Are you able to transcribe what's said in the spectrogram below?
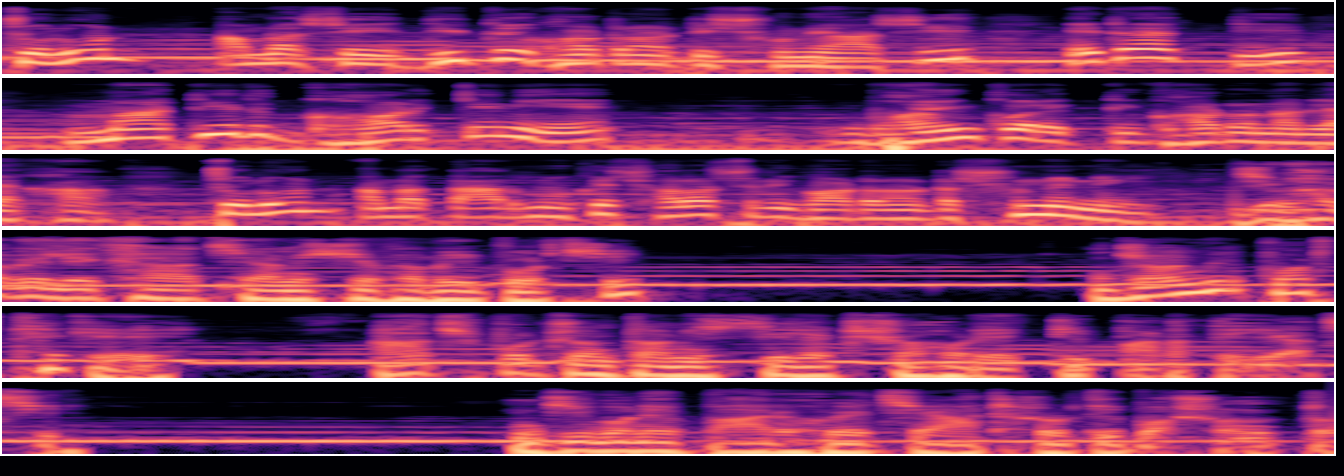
চলুন আমরা সেই দ্বিতীয় ঘটনাটি শুনে আসি। এটা একটি মাটির ঘরকে নিয়ে ভয়ঙ্কর একটি ঘটনা লেখা। চলুন আমরা তার মুখে সরাসরি ঘটনাটা শুনে নেই। যেভাবে লেখা আছে আমি সেভাবেই পড়ছি। জন্মের পর থেকে আজ পর্যন্ত আমি সিলেট শহরে একটি পাড়াতেই আছি। জীবনে পার হয়েছে আঠারোটি বসন্ত।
